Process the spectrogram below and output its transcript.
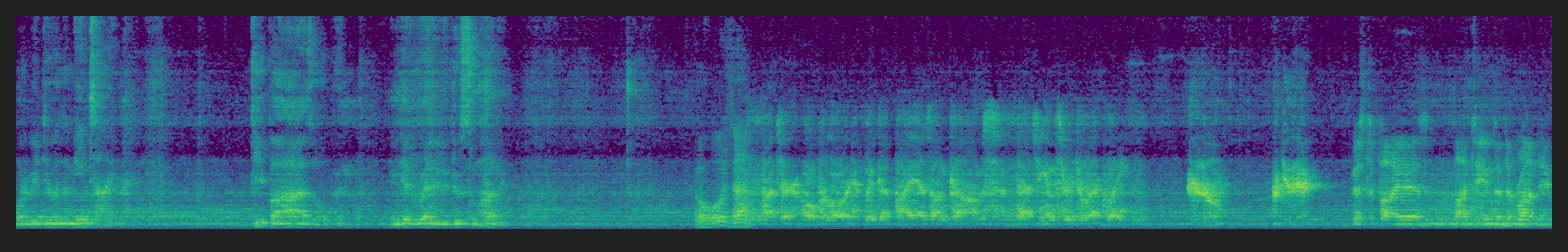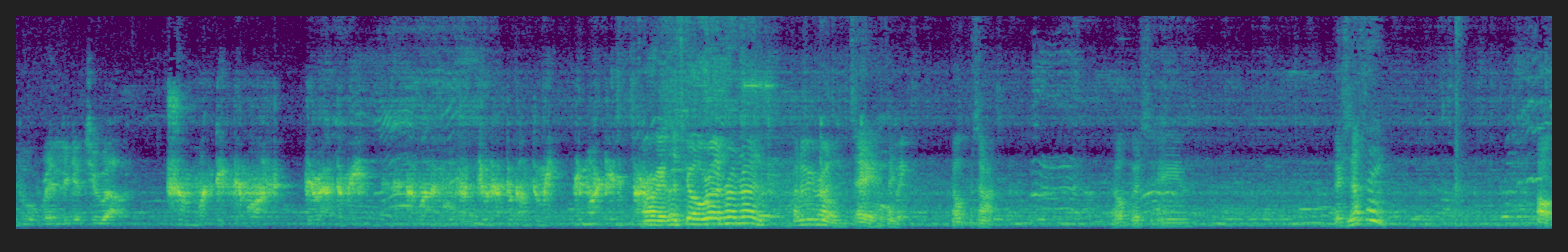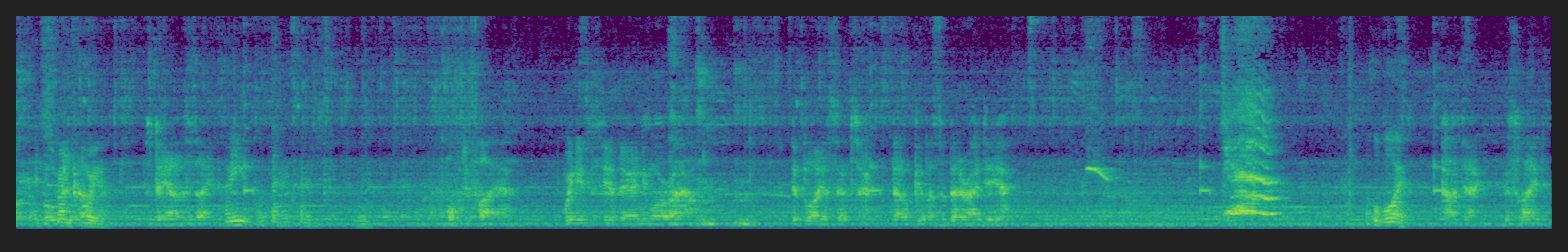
What do we do in the meantime? Keep our eyes open and get ready to do some hunting. Oh, what was that? Hunter, Overlord, we've got Paez on comms. Patching him through directly. Hello? Are you there? Mr. Paez, my team's at the rendezvous, ready to get you out. Someone take them on. They're after me. I'm on the move. You'll have to come to me. They mark it. Alright, let's go. Run, run, run. How do we run? It's A, I think. Nope, it's not. Nope, it's aim. There's nothing. Oh, it just runs for you. Stay out of sight. How do you, what the heck did I just... Hold your fire. We need to see if there are any more around. Deploy a sensor. That'll give us a better idea. Yeah! Oh boy. Contact. It's light.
